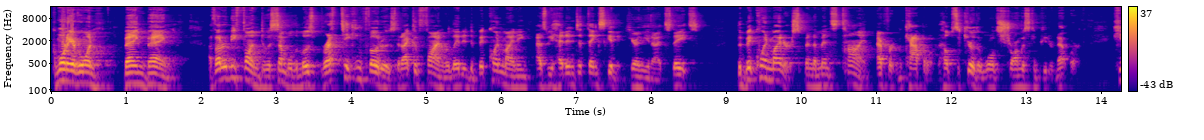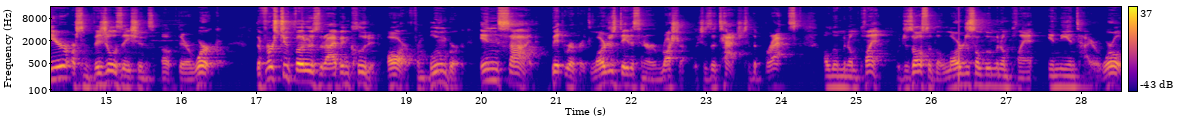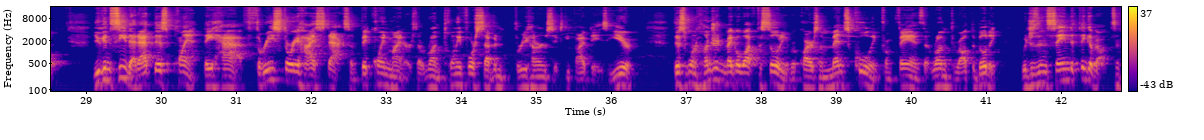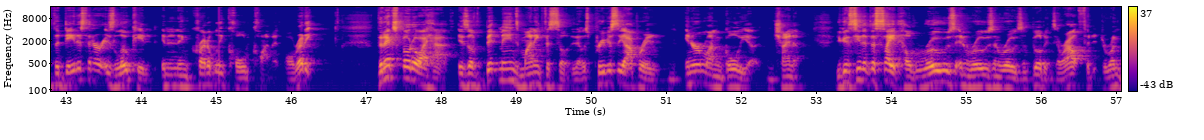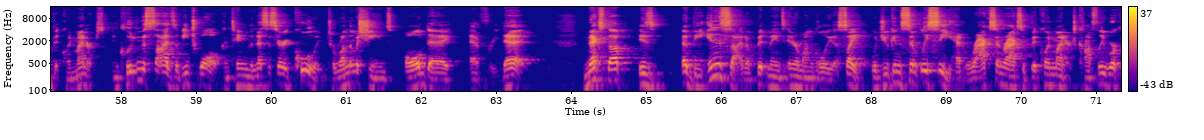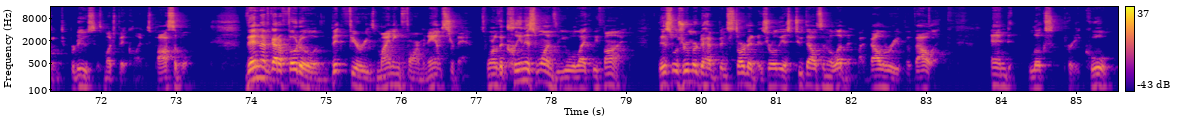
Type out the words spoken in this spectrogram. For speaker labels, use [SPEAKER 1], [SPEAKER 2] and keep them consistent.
[SPEAKER 1] Good morning, everyone. Bang, bang. I thought it would be fun to assemble the most breathtaking photos that I could find related to Bitcoin mining as we head into Thanksgiving here in the United States. The Bitcoin miners spend immense time, effort, and capital to help secure the world's strongest computer network. Here are some visualizations of their work. The first two photos that I've included are from Bloomberg inside Bitriver, the largest data center in Russia, which is attached to the Bratsk aluminum plant, which is also the largest aluminum plant in the entire world. You can see that at this plant, they have three story high stacks of Bitcoin miners that run 24 7, 365 days a year. This 100 megawatt facility requires immense cooling from fans that run throughout the building, which is insane to think about since the data center is located in an incredibly cold climate already. The next photo I have is of Bitmain's mining facility that was previously operated in Inner Mongolia in China. You can see that the site held rows and rows and rows of buildings that were outfitted to run Bitcoin miners, including the sides of each wall containing the necessary cooling to run the machines all day, every day. Next up is at the inside of Bitmain's Inner Mongolia site, which you can simply see had racks and racks of Bitcoin miners constantly working to produce as much Bitcoin as possible. Then I've got a photo of Bitfury's mining farm in Amsterdam. It's one of the cleanest ones that you will likely find. This was rumored to have been started as early as 2011 by Valery Vavilov and looks pretty cool.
